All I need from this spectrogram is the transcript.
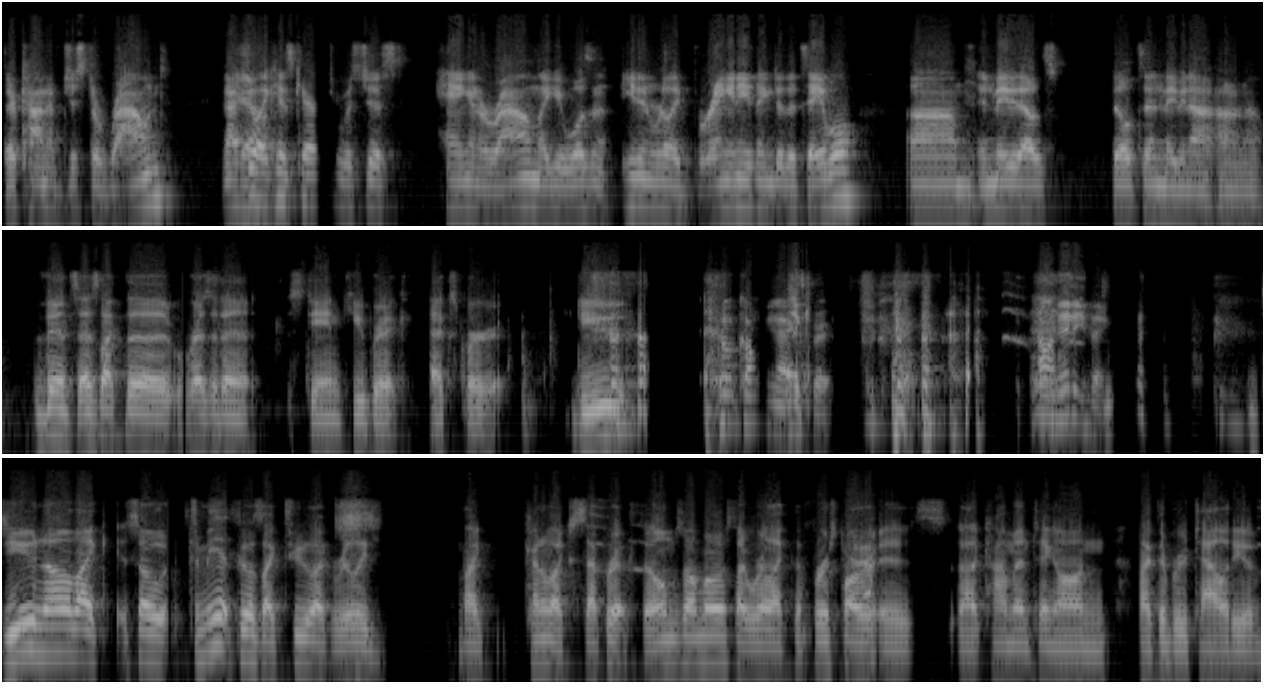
they're kind of just around. And I Yeah. feel like his character was just hanging around. Like it wasn't. He didn't really bring anything to the table. Um, and maybe that was built in, maybe not. I don't know. Vince, as like the resident Stan Kubrick expert, do you Don't call me an Like- expert on anything. do you know like so to me it feels like two like really like kind of like separate films almost like where like the first part is like commenting on like the brutality of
